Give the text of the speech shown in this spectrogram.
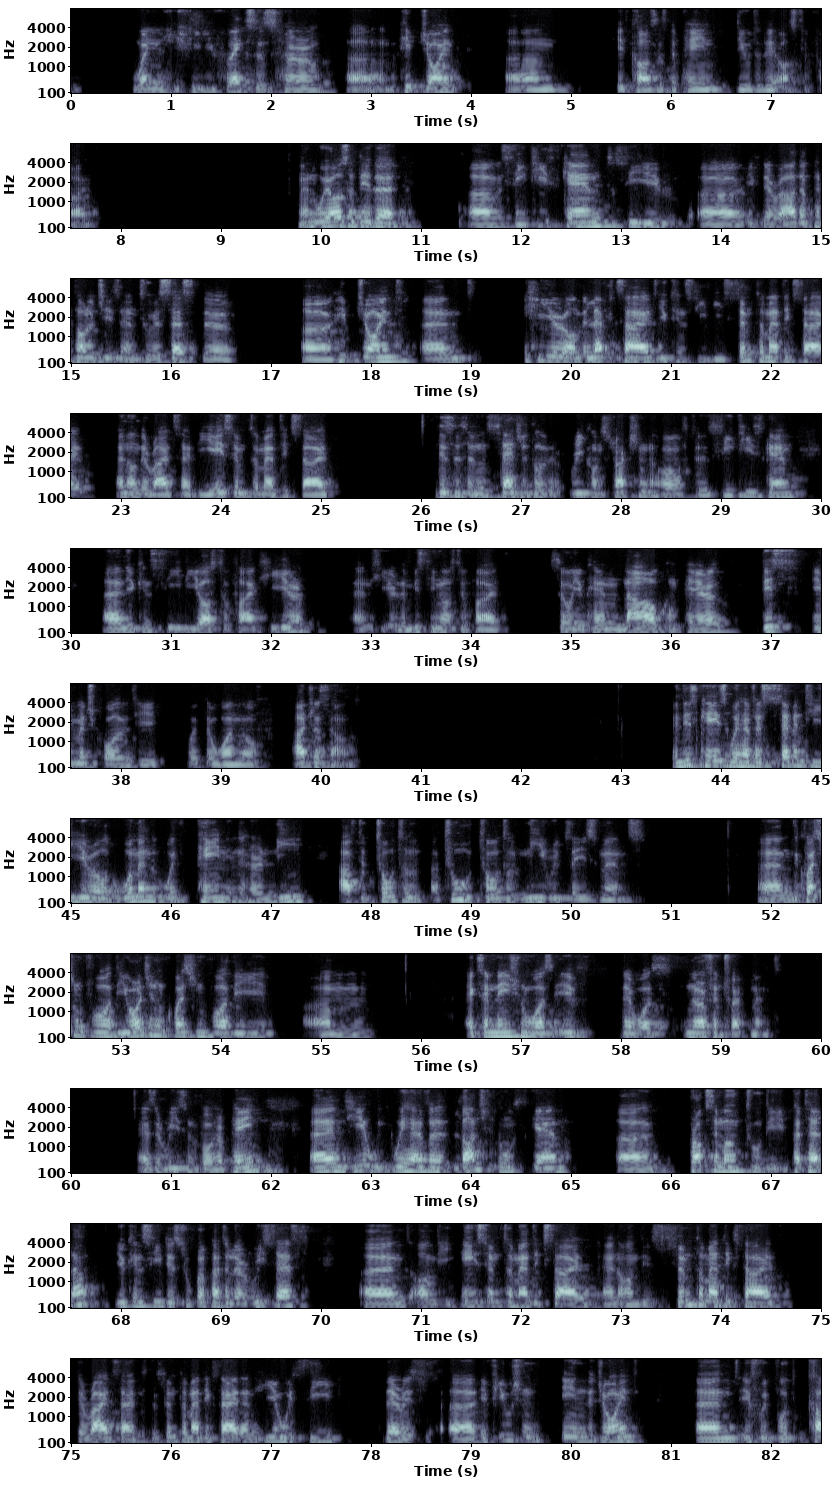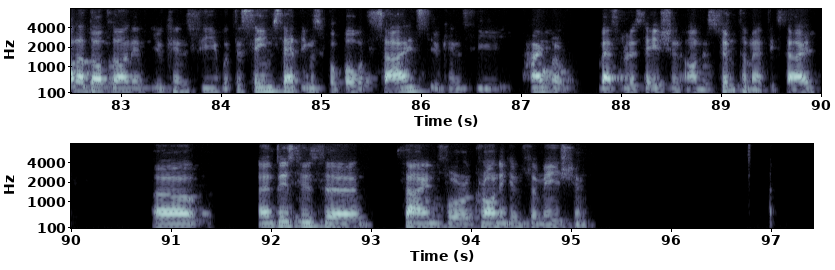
when she flexes her uh, hip joint, um, it causes the pain due to the osteophyte. And we also did a um, CT scan to see if, uh, if there are other pathologies and to assess the uh, hip joint. And here on the left side, you can see the symptomatic side, and on the right side, the asymptomatic side. This is a sagittal reconstruction of the CT scan, and you can see the osteophyte here, and here the missing osteophyte. So you can now compare this image quality with the one of ultrasound. In this case, we have a 70-year-old woman with pain in her knee after total two total knee replacements. And the question for the original question for the um, examination was if there was nerve entrapment as a reason for her pain. And here we, we have a longitudinal scan uh, proximal to the patella. You can see the suprapatellar recess and on the asymptomatic side and on the symptomatic side, the right side is the symptomatic side. And here we see there is uh, effusion in the joint. And if we put color Doppler on it, you can see with the same settings for both sides, you can see hypervascularization on the symptomatic side. Uh, and this is a sign for chronic inflammation.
